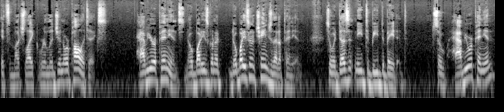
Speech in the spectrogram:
It's much like religion or politics. Have your opinions. Nobody's going to nobody's going to change that opinion. So it doesn't need to be debated. So have your opinion,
